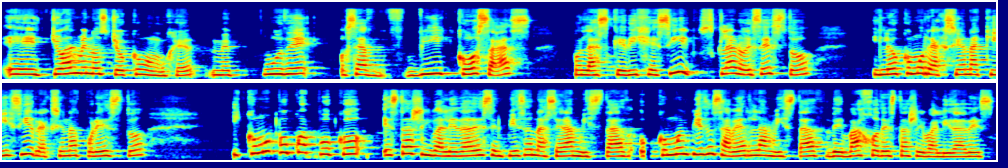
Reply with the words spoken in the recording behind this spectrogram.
eh, yo al menos yo como mujer, me pude, o sea, vi cosas con las que dije, sí, pues claro, es esto. Y luego cómo reacciona aquí, sí, reacciona por esto. Y cómo poco a poco estas rivalidades empiezan a hacer amistad o cómo empiezas a ver la amistad debajo de estas rivalidades.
